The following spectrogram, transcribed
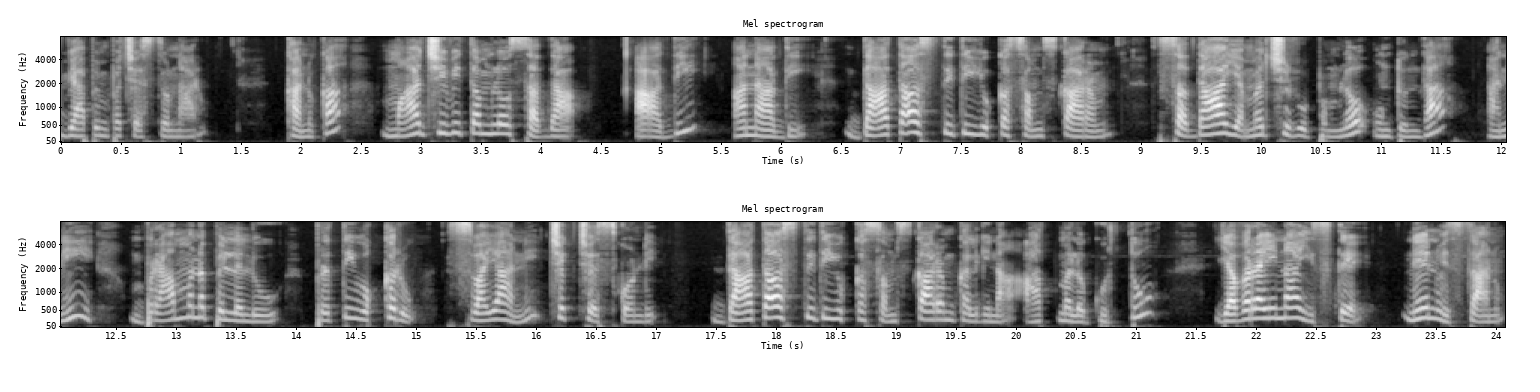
వ్యాపింపచేస్తున్నారు. కనుక మా జీవితంలో సదా ఆది అనాది దాతాస్థితి యొక్క సంస్కారం సదా ఎమర్చి రూపంలో ఉంటుందా అని బ్రాహ్మణ పిల్లలు ప్రతి ఒక్కరూ స్వయాన్ని చెక్ చేసుకోండి. దాతాస్థితి యొక్క సంస్కారం కలిగిన ఆత్మల గుర్తు ఎవరైనా ఇస్తే నేను ఇస్తాను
